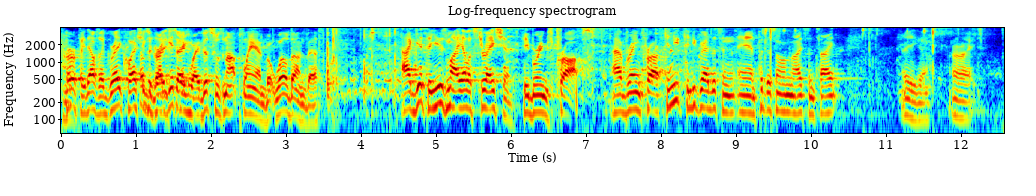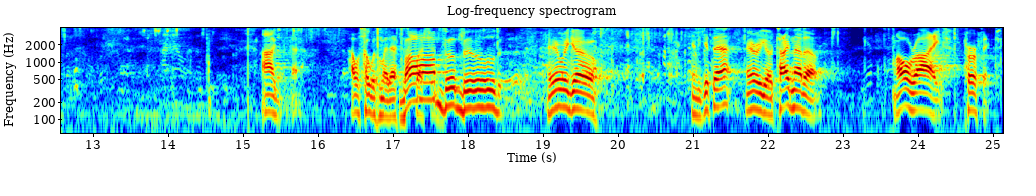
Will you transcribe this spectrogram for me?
Perfect. That was a great question. That was a great segue. To, this was not planned, but well done, Beth. I get to use my illustration. He brings props. I bring props. Can you, can you grab this and, and put this on nice and tight? There you go. All right. I, I was hoping somebody asked this Bob question. the Build. Here we go. Can you get that? There we go. Tighten that up. All right. Perfect.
